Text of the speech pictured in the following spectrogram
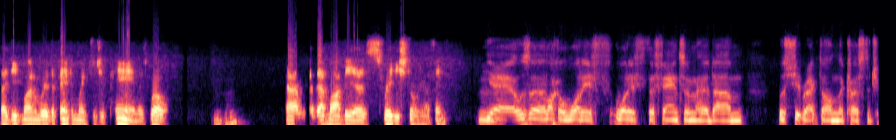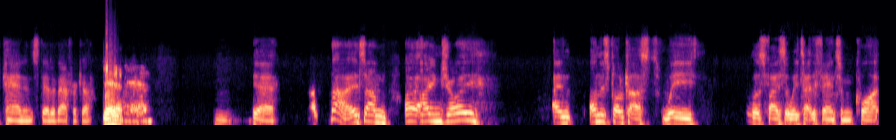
they did one where the phantom went to Japan as well. hmm Um, but that might be a Swedish story, I think. Mm. Yeah, it was a, like a what if what if the Phantom had um, was shipwrecked on the coast of Japan instead of Africa. Yeah, Mm. Yeah. No, it's um I, I enjoy and on this podcast we let's face it, we take the Phantom quite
